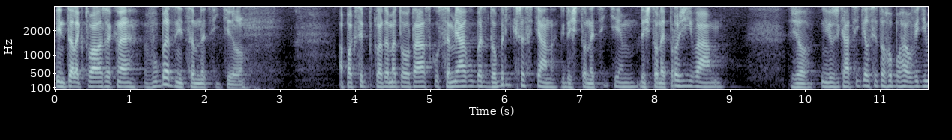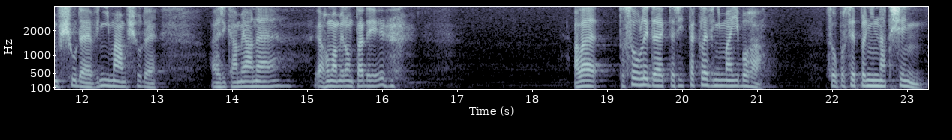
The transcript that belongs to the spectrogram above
Intelektuál řekne, vůbec nic jsem necítil. A pak si klademe tu otázku, jsem já vůbec dobrý křesťan, když to necítím, když to neprožívám? Že jo? Někdo říká, cítil si toho Boha, ho vidím všude, vnímám všude. A já říkám, já ne, já ho mám jenom tady. Ale to jsou lidé, kteří takhle vnímají Boha. Jsou prostě plní nadšení.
